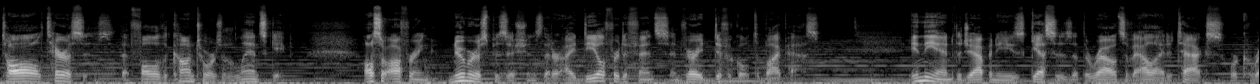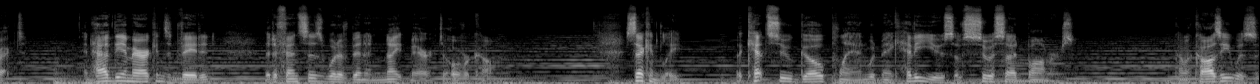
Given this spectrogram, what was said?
tall terraces that follow the contours of the landscape, also offering numerous positions that are ideal for defense and very difficult to bypass. In the end, the Japanese guesses at the routes of Allied attacks were correct, and had the Americans invaded, the defenses would have been a nightmare to overcome. Secondly, the Ketsu Go plan would make heavy use of suicide bombers. Kamikaze was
